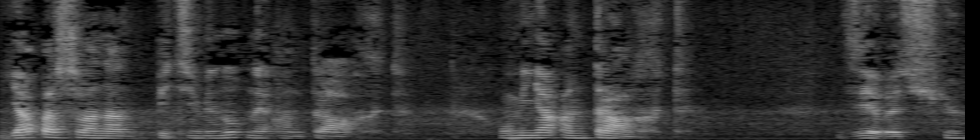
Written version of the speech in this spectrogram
Я пошла на пятиминутный антрахт. У меня антрахт. Девочки.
